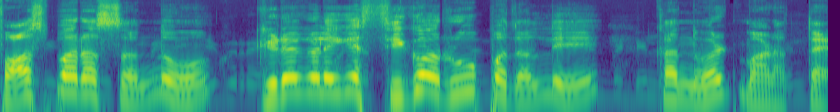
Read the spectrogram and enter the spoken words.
ಫಾಸ್ಫರಸ್ಸನ್ನು ಗಿಡಗಳಿಗೆ ಸಿಗೋ ರೂಪದಲ್ಲಿ ಕನ್ವರ್ಟ್ ಮಾಡುತ್ತೆ.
